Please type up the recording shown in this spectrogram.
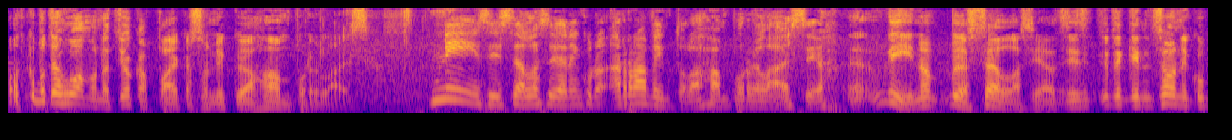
Ootko muuten huomannut, että joka paikassa on nykyään hampurilaisia? Niin, siis sellaisia niin kuin ravintolahampurilaisia. Eh, Niin, no myös sellaisia. Siis jotenkin se on niinku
